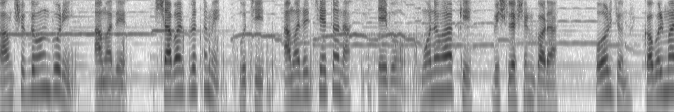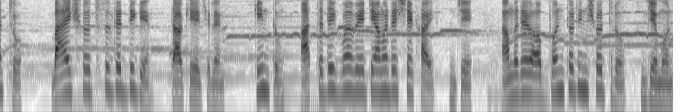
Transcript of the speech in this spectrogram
অংশগ্রহণ করি, আমাদের সবার প্রথমে উচিত আমাদের চেতনা এবং মনোভাবকে বিশ্লেষণ করা। অর্জুন কেবলমাত্র বাহিক শত্রুদের দিকে তাকিয়েছিলেন। কিন্তু আত্মাধিকভাবে এটি আমাদের শেখায় যে আমাদের অভ্যন্তরীণ শত্রু যেমন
